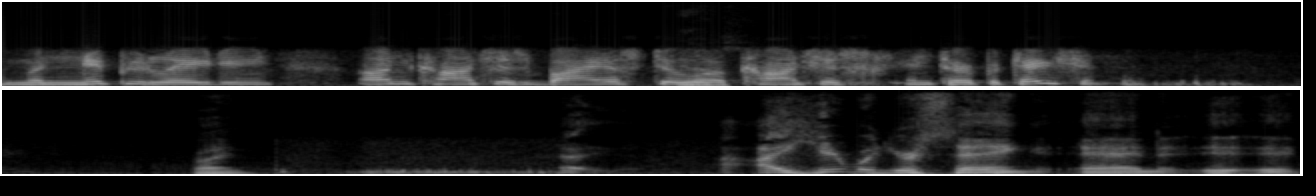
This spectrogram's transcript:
manipulating unconscious bias to a conscious interpretation? Right. I- I hear what you're saying, and it, it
